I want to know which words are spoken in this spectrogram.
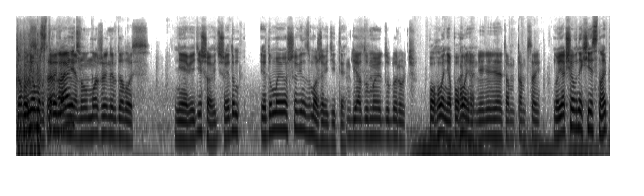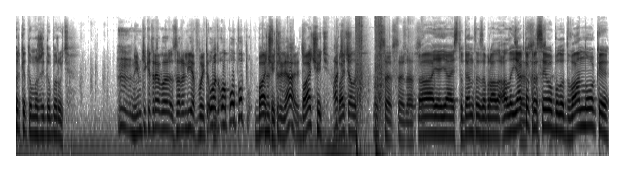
Вдалося ньому та? стріляють. А, ні, ну може і не вдалося. Ні, відійшов, відійшов. Я, дум... Я думаю, що він зможе відійти. Я думаю, доберуть. Погоня, погоня. Ні, ні, ні, там, там цей. Ну, якщо в них є снайперки, то може й доберуть. Їм тільки треба за рельєф вийти. От, оп, оп, оп. Не стріляють. Бачать, Бачать, бачать. але. Ну все, все, да. Все. Ай-яй-яй, студенти забрали. Але як то все, красиво було, два ноки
